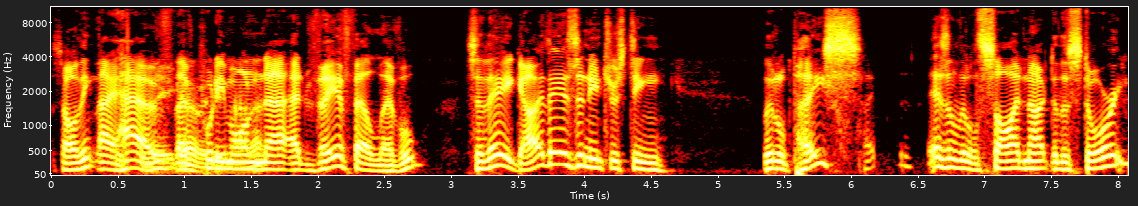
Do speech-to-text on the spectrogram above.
So I think they have. They've go. put him on uh, at VFL level. So there you go. There's an interesting little piece. There's a little side note to the story.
